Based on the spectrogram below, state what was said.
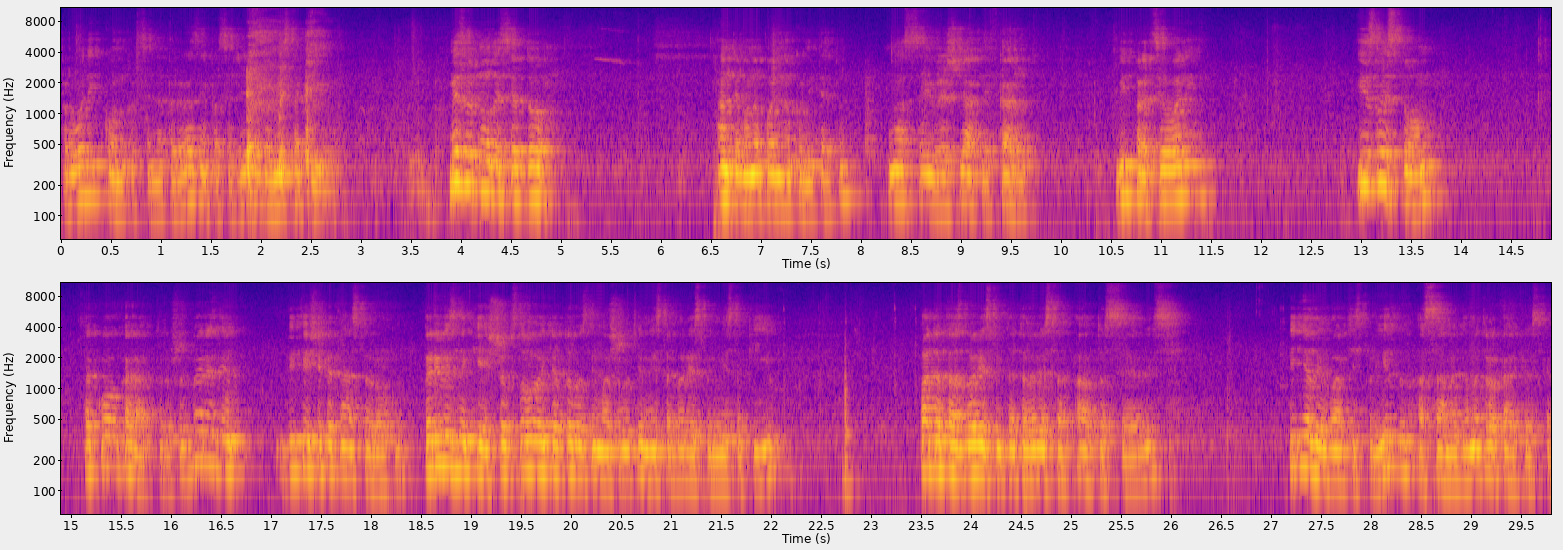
проводить конкурси на перевезення пасажирів до міста Києва. Ми звернулися до антимонопольного комітету. У нас цей вже шлях, як кажуть, відпрацьований. І з листом такого характеру, що з березня 2015 року перевізники, що обслуговують автобусні маршрути міста Бориспіль, міста Київ, ПАТАТАС Бориспіль та товариство Автосервіс підняли вартість проїзду, а саме до метро Харківська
